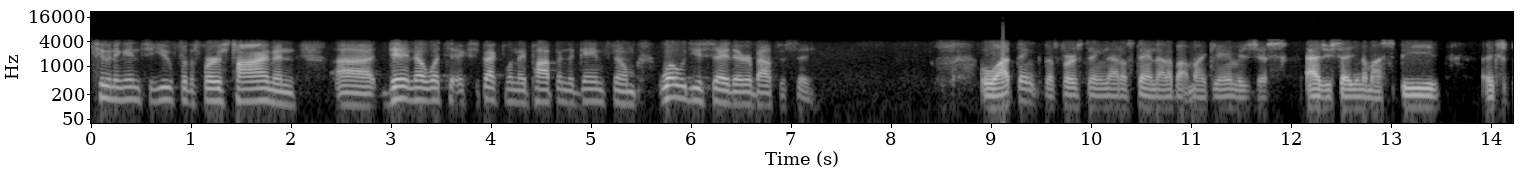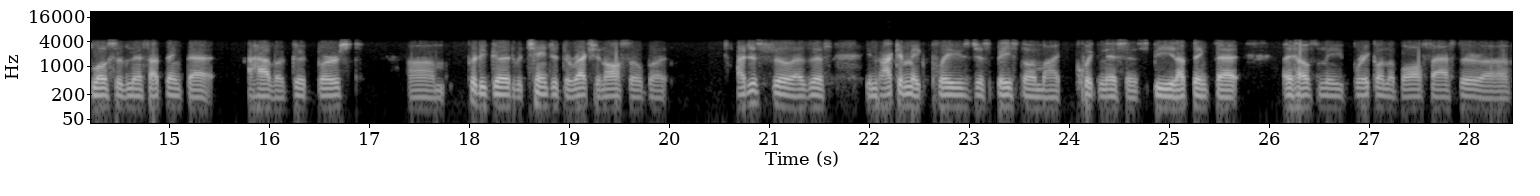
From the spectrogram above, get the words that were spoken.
tuning into you for the first time and uh, didn't know what to expect when they pop in the game film, what would you say they're about to see? Well, I think the first thing that'll stand out about my game is just, as you said, you know, my speed, explosiveness. I think that I have a good burst. Um, pretty good with change of direction also, but I just feel as if you know I can make plays just based on my quickness and speed. I think that it helps me break on the ball faster, uh,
